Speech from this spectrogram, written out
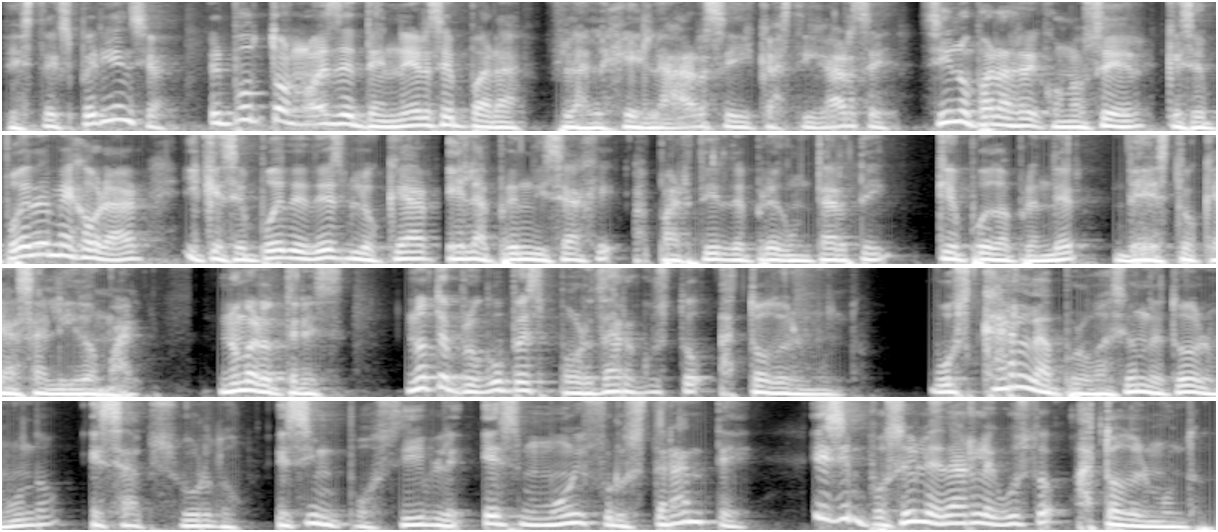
de esta experiencia. El punto no es detenerse para flagelarse y castigarse, sino para reconocer que se puede mejorar y que se puede desbloquear el aprendizaje a partir de preguntarte qué puedo aprender de esto que ha salido mal. Número 3. No te preocupes por dar gusto a todo el mundo. Buscar la aprobación de todo el mundo es absurdo, es imposible, es muy frustrante. Es imposible darle gusto a todo el mundo.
